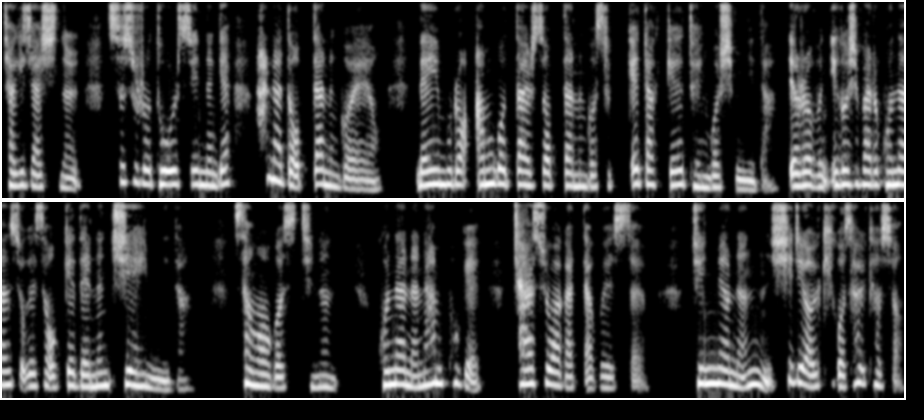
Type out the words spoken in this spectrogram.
자기 자신을 스스로 도울 수 있는 게 하나도 없다는 거예요. 내 힘으로 아무것도 할 수 없다는 것을 깨닫게 된 것입니다. 여러분, 이것이 바로 고난 속에서 얻게 되는 지혜입니다. 성 어거스틴은 고난은 한 폭의 자수와 같다고 했어요. 뒷면은 실이 얽히고 설켜서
